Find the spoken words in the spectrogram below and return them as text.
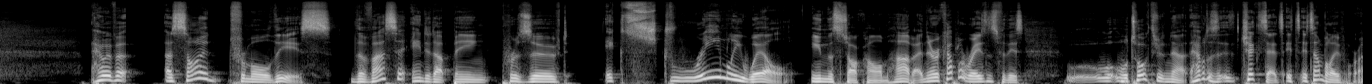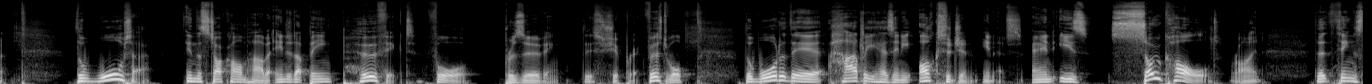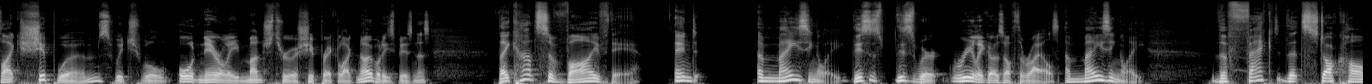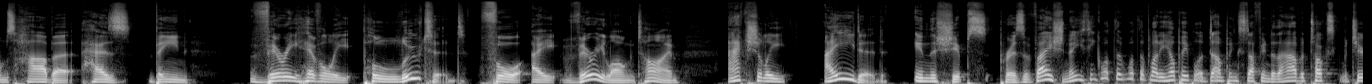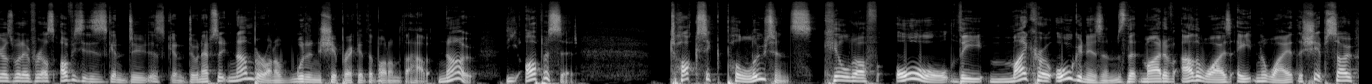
However, aside from all this, the Vasa ended up being preserved extremely well in the Stockholm harbour. And there are a couple of reasons for this. We'll talk through them now. Have a listen. Check stats. It's, it's unbelievable, right? The water in the Stockholm harbour ended up being perfect for preserving this shipwreck. First of all, the water there hardly has any oxygen in it and is so cold, right, that things like shipworms, which will ordinarily munch through a shipwreck like nobody's business, they can't survive there. And amazingly, this is this is where it really goes off the rails. Amazingly, the fact that Stockholm's harbour has been very heavily polluted for a very long time actually aided in the ship's preservation. Now you think, what the what the bloody hell? People are dumping stuff into the harbour, toxic materials, whatever else. Obviously, this is going to do this is going to do an absolute number on a wooden shipwreck at the bottom of the harbour. No, the opposite. Toxic pollutants killed off all the microorganisms that might have otherwise eaten away at the ship. So,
